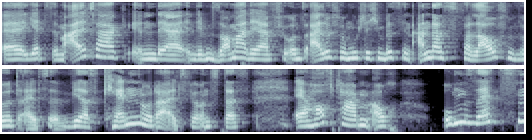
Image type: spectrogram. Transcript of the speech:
äh, jetzt im Alltag, in, der, in dem Sommer, der für uns alle vermutlich ein bisschen anders verlaufen wird, als wir das kennen oder als wir uns das erhofft haben, auch umsetzen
